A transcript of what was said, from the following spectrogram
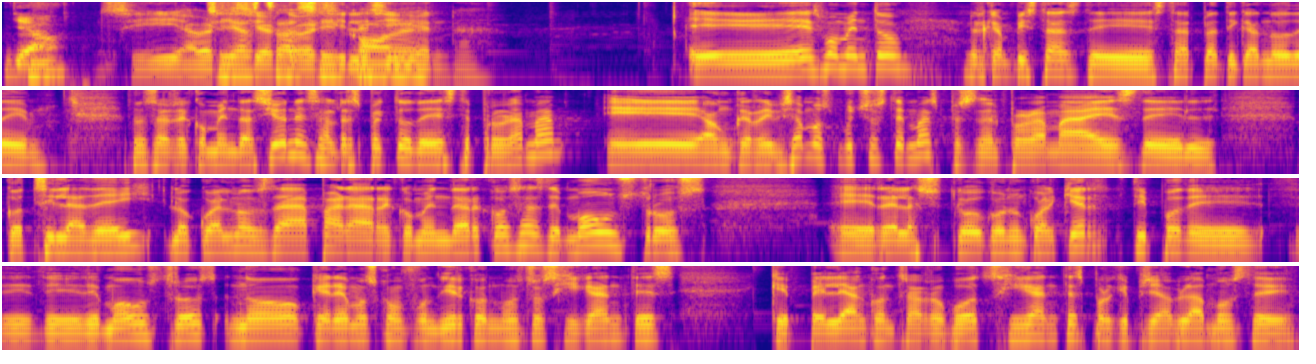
Ya. Sí, a ver si es cierto, a ver si le siguen. Eh, es momento, mercampistas, de estar platicando de nuestras recomendaciones al respecto de este programa. Eh, aunque revisamos muchos temas, pues en el programa es del Godzilla Day, lo cual nos da para recomendar cosas de monstruos. Eh, con cualquier tipo de, de, monstruos. No queremos confundir con monstruos gigantes que pelean contra robots gigantes, porque pues ya hablamos de,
